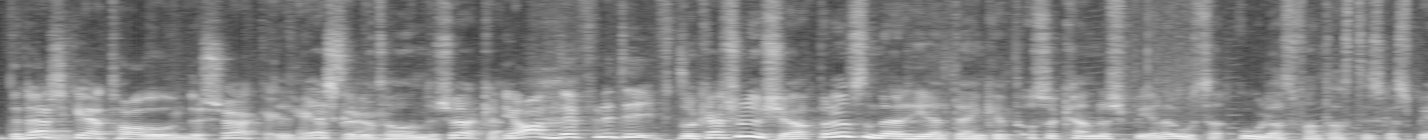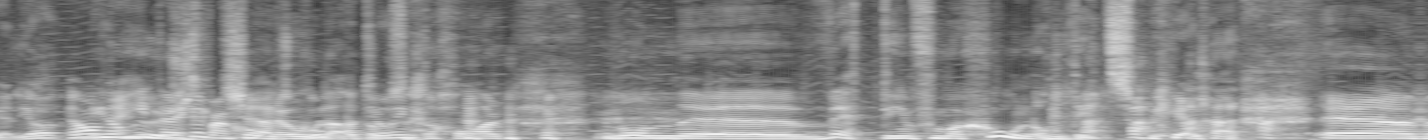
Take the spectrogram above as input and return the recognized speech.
Det där ska jag ta och undersöka, Det där ska du ta och undersöka. Ja, definitivt. Då kanske du köper en sån där helt enkelt och så kan du spela Olas fantastiska spel. Jag Ja, ber om ursäkt, kära Ola, att jag inte har någon eh, vettig information om ditt spel här. Eh,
